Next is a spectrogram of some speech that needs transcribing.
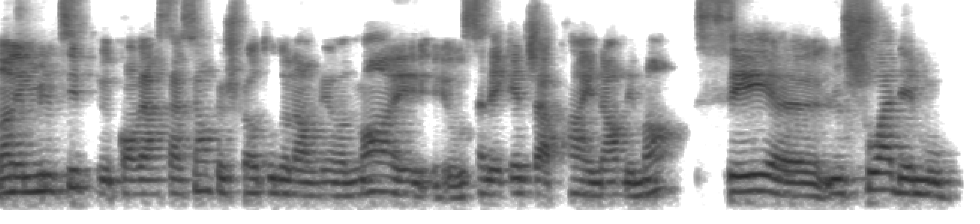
dans les multiples conversations que je fais autour de l'environnement et, au sein desquelles j'apprends énormément, c'est euh, le choix des mots.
